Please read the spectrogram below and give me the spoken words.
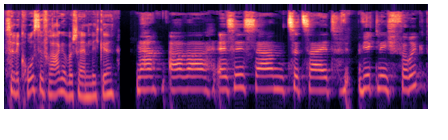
ist eine große Frage wahrscheinlich, gell? Na, aber es ist ähm, zurzeit wirklich verrückt.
